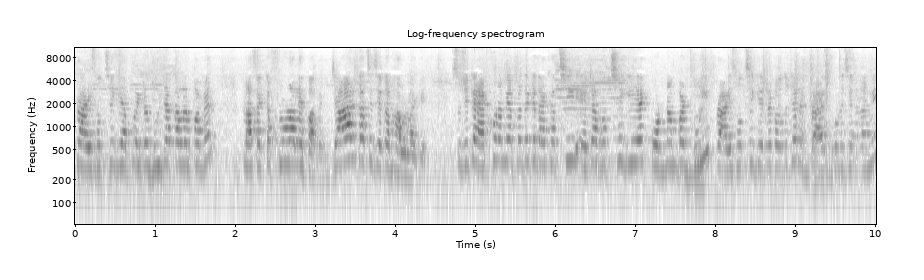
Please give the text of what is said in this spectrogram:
প্রাইস হচ্ছে গিয়ে আপু, এটা দুইটা কালার পাবেন প্লাস একটা ফ্লোরালে পাবেন, যার কাছে যেটা ভালো লাগে। সো যেটা এখন আমি আপনাদেরকে দেখাচ্ছি, এটা হচ্ছে গিয়ে কোড নাম্বার দুই প্রাইস হচ্ছে গিয়ে এটা কত জানেন? প্রাইস বলেছে এটা আমি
